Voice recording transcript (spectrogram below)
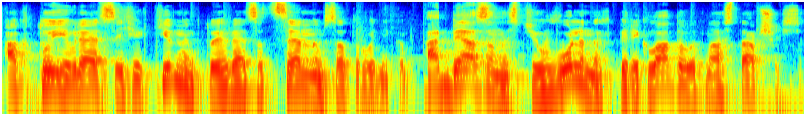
а кто является эффективным, кто является ценным сотрудником. Обязанности уволенных перекладывают на оставшихся.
